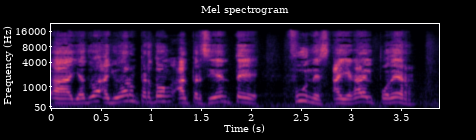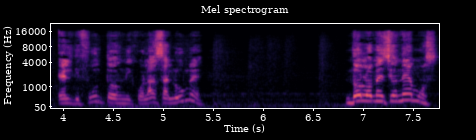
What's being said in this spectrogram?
a, ayudaron perdón, al presidente Funes a llegar al poder, el difunto don Nicolás Salume, no lo mencionemos,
